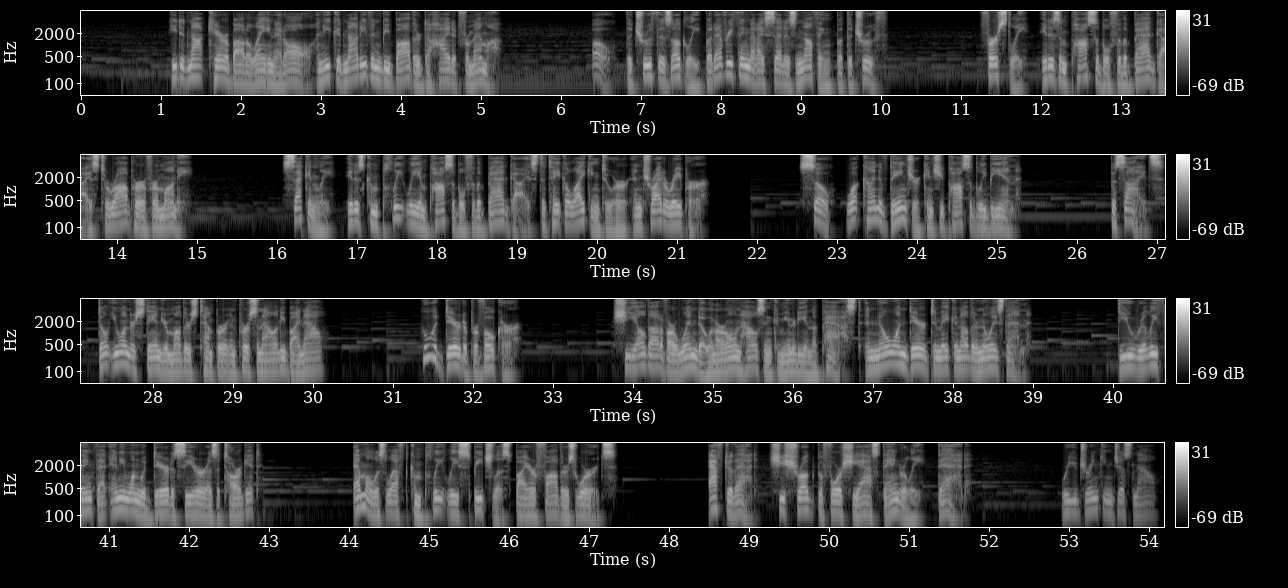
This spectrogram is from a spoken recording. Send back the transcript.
He did not care about Elaine at all and he could not even be bothered to hide it from Emma. Oh, the truth is ugly but everything that I said is nothing but the truth. Firstly, it is impossible for the bad guys to rob her of her money. Secondly, it is completely impossible for the bad guys to take a liking to her and try to rape her. So, what kind of danger can she possibly be in? Besides, don't you understand your mother's temper and personality by now? Who would dare to provoke her? She yelled out of our window in our own housing community in the past and no one dared to make another noise then. Do you really think that anyone would dare to see her as a target? Emma was left completely speechless by her father's words. After that, she shrugged before she asked angrily, Dad. Were you drinking just now?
